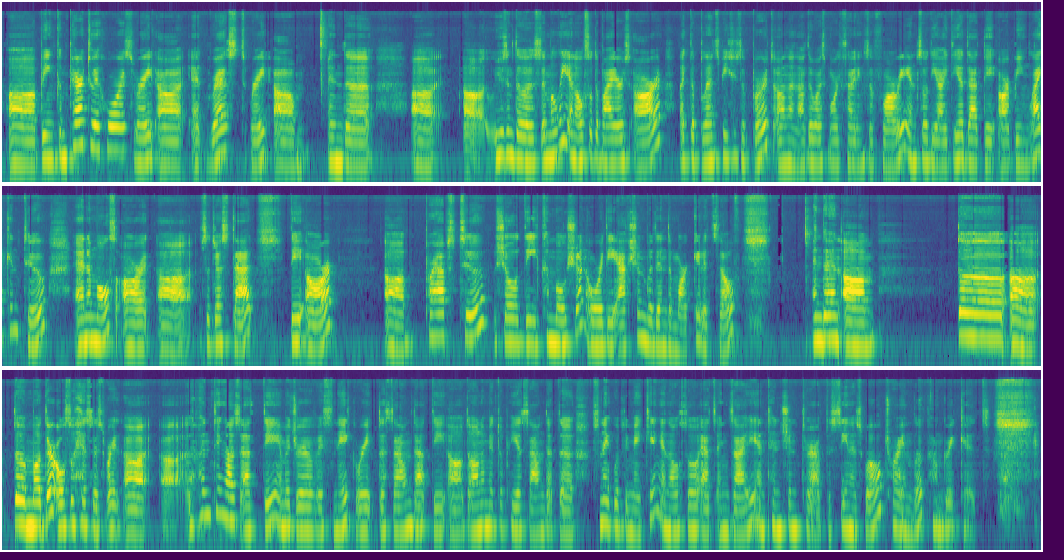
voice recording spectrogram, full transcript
uh, being compared to a horse, right, uh, at rest, right, um, in the uh, uh, using the simile and also the buyers are like the blend species of birds on an otherwise more exciting safari and so the idea that they are being likened to animals are uh, suggest that they are uh, perhaps to show the commotion or the action within the market itself and then um, the uh, the mother also hisses, right, uh, uh, hinting us at the imagery of a snake, right, the sound that the, uh, the onomatopoeia sound that the snake would be making, and also adds anxiety and tension throughout the scene as well. Try and look, hungry kids.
